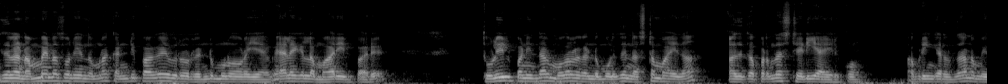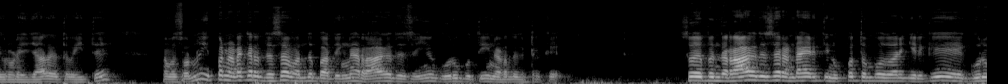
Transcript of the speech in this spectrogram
இதில் நம்ம என்ன சொல்லியிருந்தோம்னா கண்டிப்பாக இவர் ஒரு ரெண்டு மூணு உடைய வேலைகளில் மாறியிருப்பார். தொழில் பண்ணியிருந்தால் முதல்ல ரெண்டு மூணு இது நஷ்டமாகி தான் அதுக்கப்புறம் தான் ஸ்டெடி ஆகிருக்கும் அப்படிங்கிறது தான் நம்ம இவருடைய ஜாதகத்தை வைத்து நம்ம சொன்னோம். இப்போ நடக்கிற திசை வந்து பார்த்திங்கன்னா ராக திசையும் குரு புத்தியும் நடந்துக்கிட்டு இருக்குது ஸோ இப்போ இந்த ராகு திசை ரெண்டாயிரத்தி முப்பத்தொம்போது வரைக்கும் இருக்குது குரு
